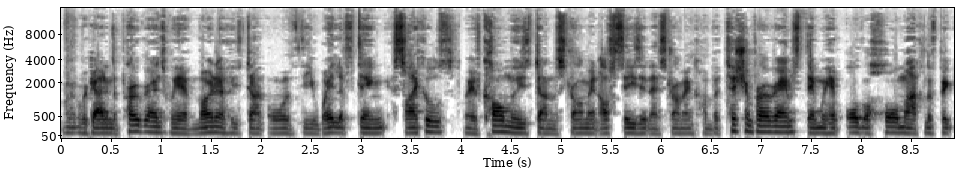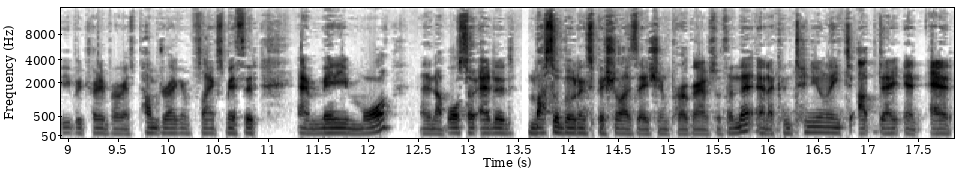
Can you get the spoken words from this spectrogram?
Regarding the programs, we have Mona, who's done all of the weightlifting cycles. We have Colm, who's done the strongman off season and strongman competition programs. Then we have all the hallmark Eat Big training programs, Pump Dragon, Phalanx Method, and many more. And I've also added muscle building specialization programs within that and are continuing to update and add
